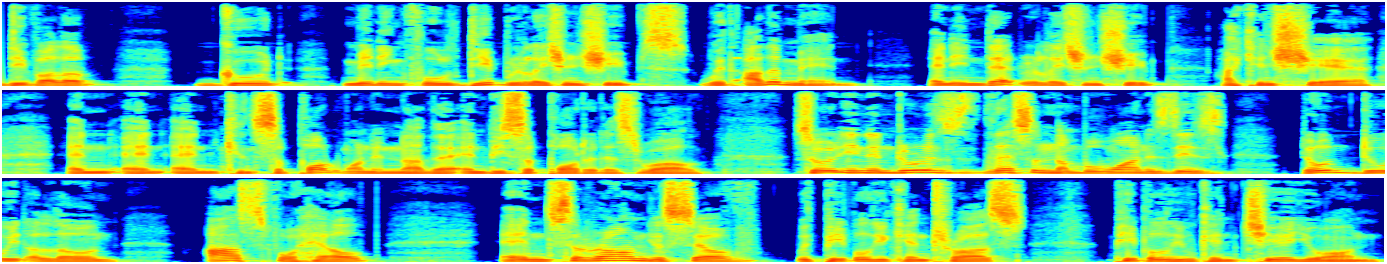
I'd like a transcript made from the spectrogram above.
develop good, meaningful, deep relationships with other men. And in that relationship, I can share and, and, and can support one another and be supported as well. So in endurance, lesson number one is this. Don't do it alone. Ask for help and surround yourself with people you can trust, people who can cheer you on,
